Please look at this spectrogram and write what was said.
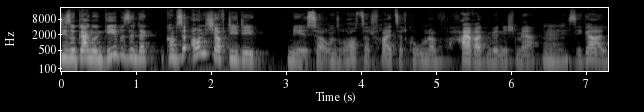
die so gang und gäbe sind, da kommst du auch nicht auf die Idee. Nee, ist ja unsere Hochzeit, Freizeit, Corona, heiraten wir nicht mehr. Ist egal.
